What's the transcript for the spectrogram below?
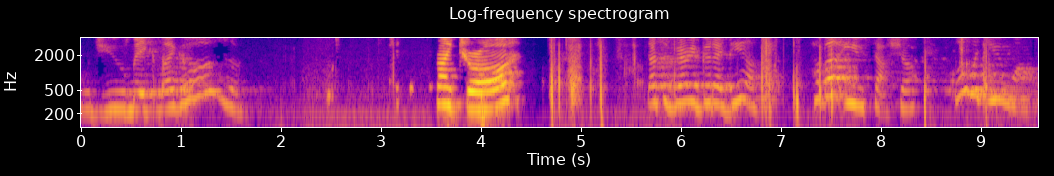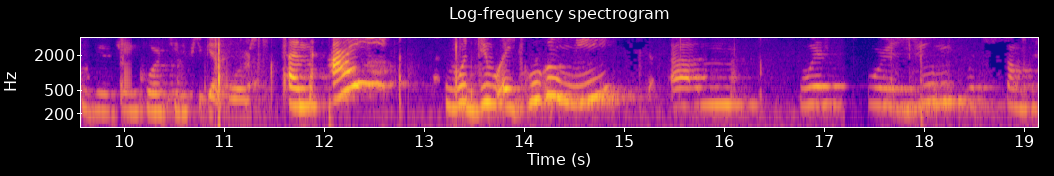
Would you make Legos? my draw. That's a very good idea. How about you, Sasha? What would you want to do during quarantine if you get bored? Um, I would do a Google Meet um, with or Zoom with some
